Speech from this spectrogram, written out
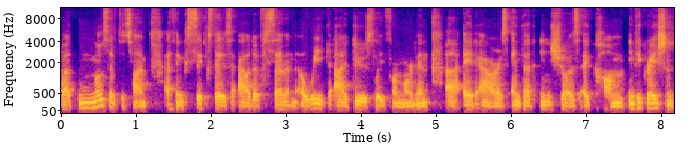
but most of the time, I think six days out of seven a week, I do sleep for more than uh, eight hours, and that ensures a calm integration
